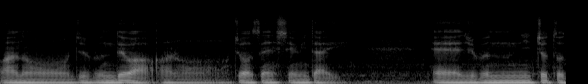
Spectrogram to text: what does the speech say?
ああの自分ではあの挑戦してみたい。えー、自分にちょっと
